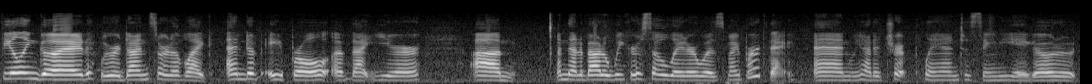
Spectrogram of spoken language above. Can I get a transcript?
feeling good. We were done sort of like end of April of that year. Um, and then about a week or so later was my birthday. And we had a trip planned to San Diego to,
